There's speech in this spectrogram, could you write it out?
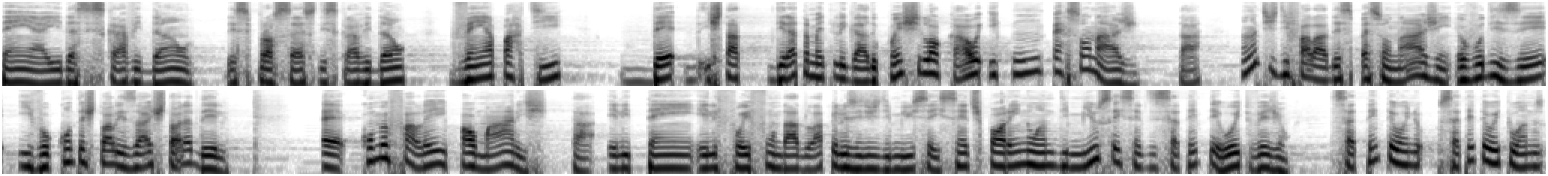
tem aí dessa escravidão, desse processo de escravidão, vem a partir de está diretamente ligado com este local e com um personagem, tá? Antes de falar desse personagem, eu vou dizer e vou contextualizar a história dele. É, como eu falei, Palmares, tá? Ele tem, ele foi fundado lá pelos idos de 1600, porém no ano de 1678, vejam, 78, 78 anos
